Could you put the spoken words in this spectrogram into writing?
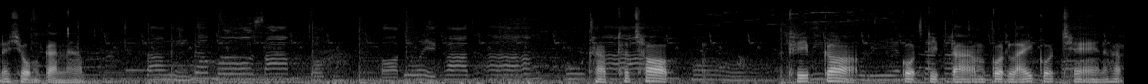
ได้ชมกันนะครับครับถ้าชอบคลิปก็กดติดตามกดไลค์กดแชร์นะครับ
